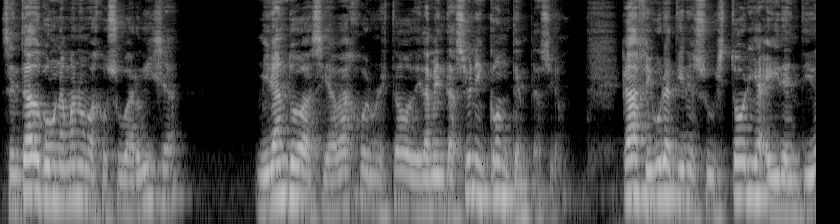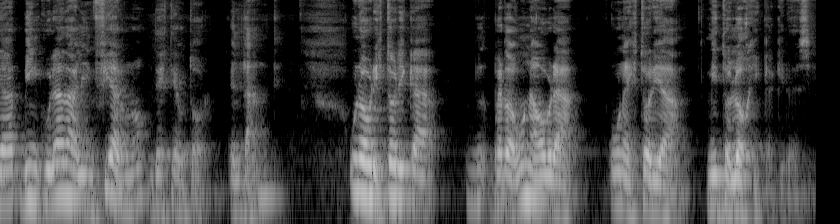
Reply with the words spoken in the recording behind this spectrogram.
sentado con una mano bajo su barbilla, mirando hacia abajo en un estado de lamentación y contemplación. Cada figura tiene su historia e identidad vinculada al infierno de este autor, el Dante. Una obra histórica, perdón, una obra, una historia mitológica, quiero decir.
